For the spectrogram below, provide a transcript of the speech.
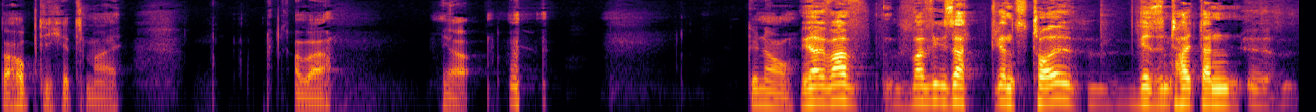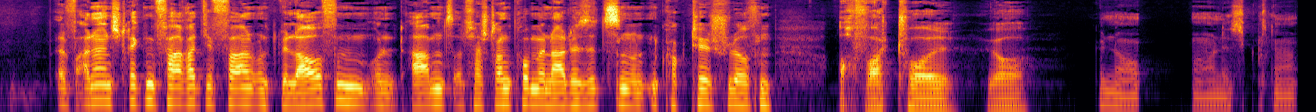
Behaupte ich jetzt mal. Aber, ja. genau. Ja, war, war wie gesagt ganz toll. Wir sind halt dann äh, auf anderen Strecken Fahrrad gefahren und gelaufen und abends auf der Strandpromenade sitzen und einen Cocktail schlürfen. Ach, war toll, ja. Genau. Alles klar.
